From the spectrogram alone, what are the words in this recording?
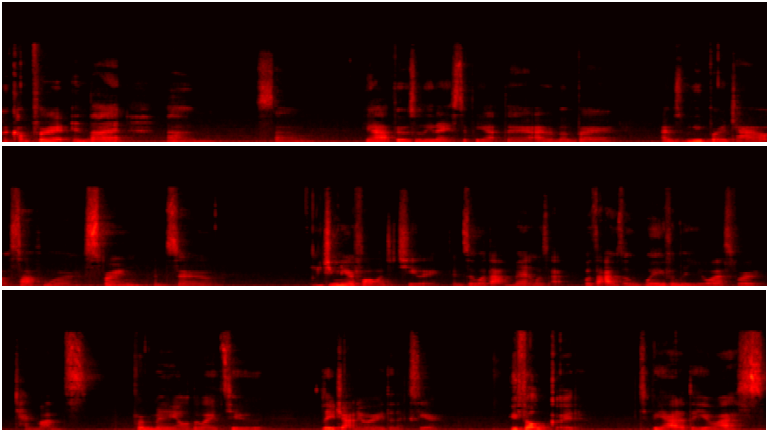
a comfort in that. Um, so yeah, it was really nice to be out there. I remember I was really burnt out sophomore spring, and so junior fall went to Chile. And so what that meant was was that I was away from the U.S. for ten months, from May all the way to late January the next year. It felt good to be out of the U.S.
